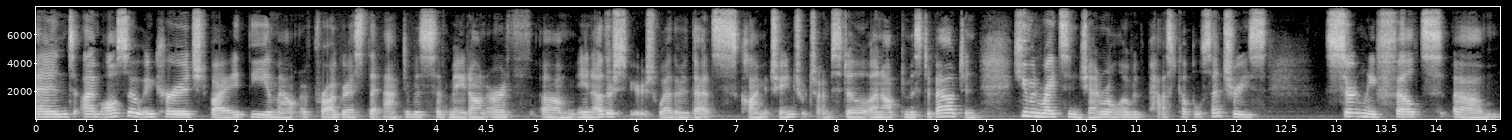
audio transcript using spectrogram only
and I'm also encouraged by the amount of progress that activists have made on Earth um, in other spheres, whether that's climate change, which I'm still an optimist about, and human rights in general over the past couple of centuries. Certainly felt um,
